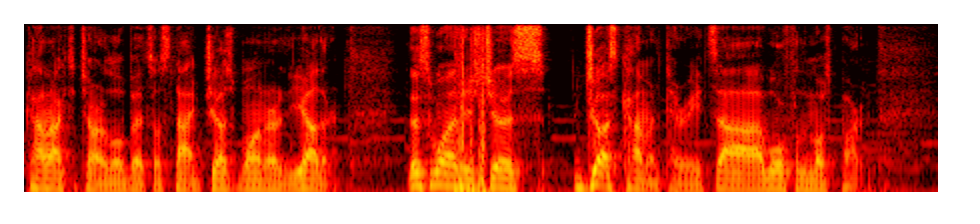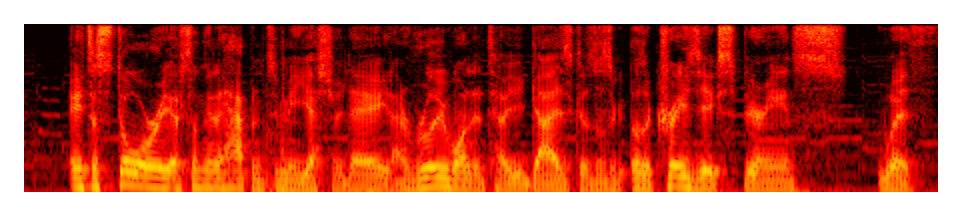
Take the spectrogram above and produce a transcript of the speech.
counteract each other a little bit, so it's not just one or the other. This one is just just commentary. It's uh, well for the most part. It's a story of something that happened to me yesterday, and I really wanted to tell you guys because it, it was a crazy experience with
